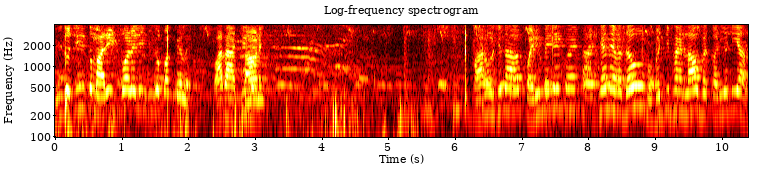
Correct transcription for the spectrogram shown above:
બીજો ચીજ તો મારી ઈટ સોળેલી બીજો પગ મેલે. વાત સાચી છે. મારો ઓછું તો હવે પડ્યું મેલે કોઈ ચાલશે ને હવે જવું ભૂપેશજી ફાઈન લાવો ભાઈ કડિયો લઈ આવ.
